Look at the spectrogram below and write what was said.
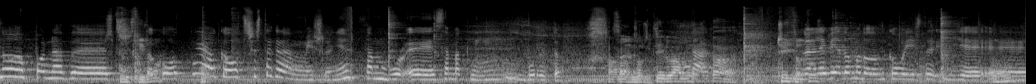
No ponad e, pół 300, kilo? około, nie, około 300 gram myślę, nie? Sam bur, e, sama burrito. Sama tortilla, może Tak. tak. Czyli to No, ale wiadomo, dodatkowo jest idzie e,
